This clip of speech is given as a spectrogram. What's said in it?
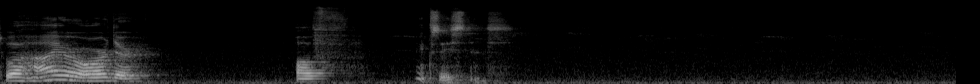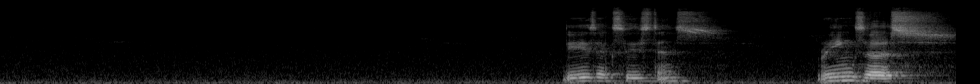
to a higher order of existence. This existence brings us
